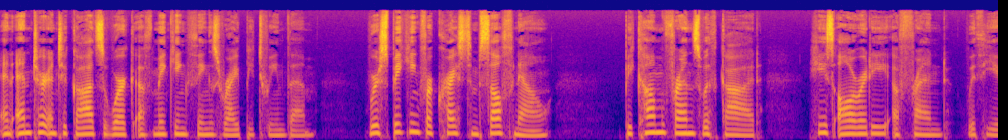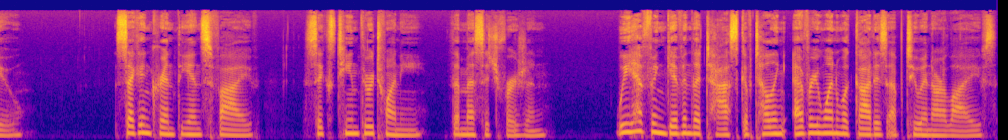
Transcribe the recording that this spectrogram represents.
and enter into God's work of making things right between them. We're speaking for Christ Himself now. Become friends with God He's already a friend with you. 2 Corinthians 5 16 through 20, the message version. We have been given the task of telling everyone what God is up to in our lives.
